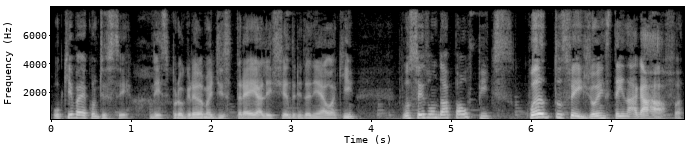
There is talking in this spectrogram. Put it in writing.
O que vai acontecer nesse programa de estreia Alexandre e Daniel aqui? Vocês vão dar palpites. Quantos feijões tem na garrafa?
